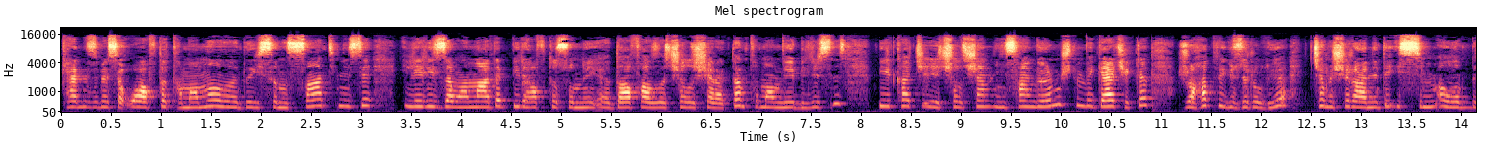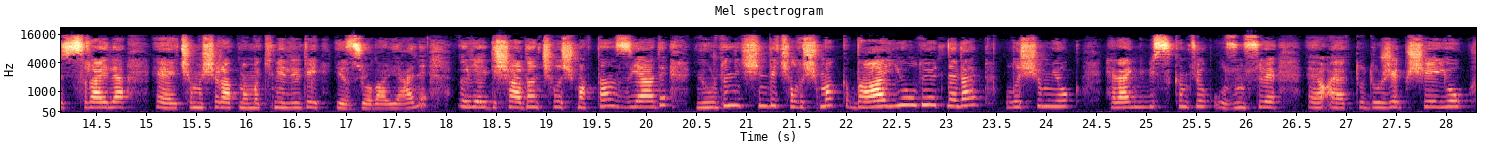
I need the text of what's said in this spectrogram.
Kendiniz mesela o hafta tamamlamadıysanız saatinizi ileri zamanlarda bir hafta sonu e, daha fazla çalışaraktan tamamlayabilirsiniz. Birkaç e, çalışan insan görmüştüm ve gerçekten rahat ve güzel oluyor. Çamaşırhanede isim alıp sırayla e, çamaşır atma makineleri yazıyorlar yani. Öyle dışarıdan çalışmaktan ziyade yurdun içinde çalışmak daha iyi oluyor. Neden? Ulaşım yok. Herhangi bir sıkıntı yok. Uzun süre e, ayakta duracak bir şey yok.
